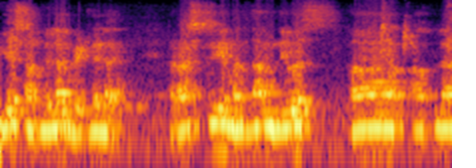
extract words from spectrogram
यश आपल्याला भेटलेला आहे. राष्ट्रीय मतदान दिवस हा आपला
